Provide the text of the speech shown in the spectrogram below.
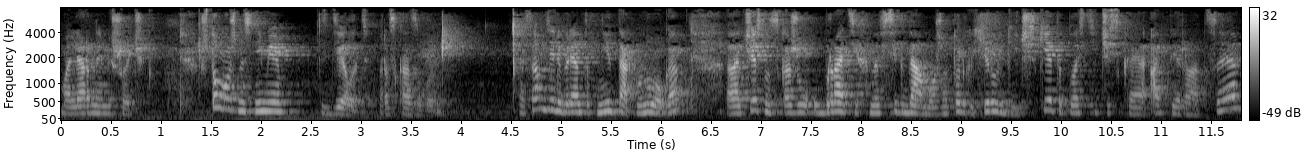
малярный мешочек. Что можно с ними сделать, рассказываю. На самом деле вариантов не так много. А, честно скажу, убрать их навсегда можно только хирургически. Это пластическая операция,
